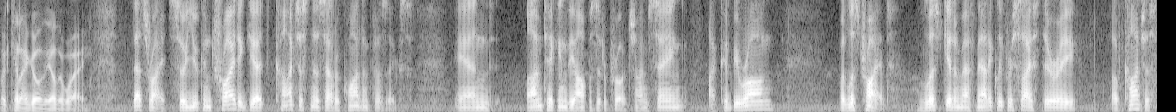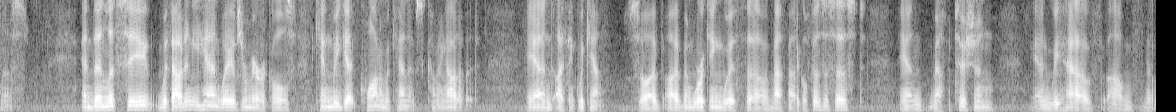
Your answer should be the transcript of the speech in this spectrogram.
but can I go the other way? that's right. So you can try to get consciousness out of quantum physics, and I'm taking the opposite approach. I'm saying I could be wrong, but let's try it. Let's get a mathematically precise theory of consciousness. And then let's see, without any hand waves or miracles, can we get quantum mechanics coming out of it? And I think we can. So I've, I've been working with a mathematical physicist and mathematician, and we have, um, you know,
